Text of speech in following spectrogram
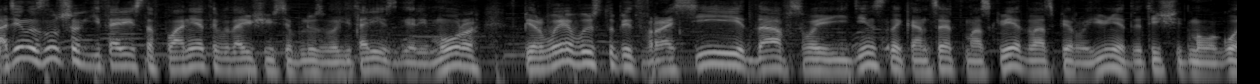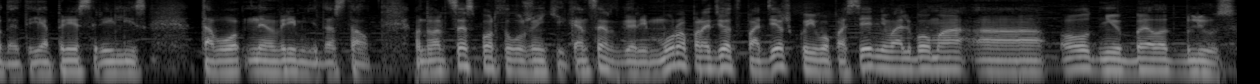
Один из лучших гитаристов планеты, выдающийся блюзовый гитарист Гарри Мур, впервые выступит в России, дав свой единственный концерт в Москве 21 июня 2007 года. Это я пресс-релиз того э, времени достал. В Дворце спорта Лужники. Концерт Гарри Мура пройдет в поддержку его последнего альбома э, Old New Ballad Blues.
